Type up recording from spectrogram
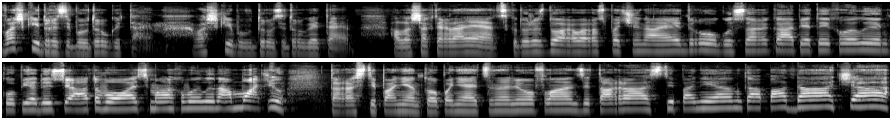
Важкий, друзі, був другий тайм. Важкий був, друзі, другий тайм. Але Шахтар Донецьк дуже здорово розпочинає другу 45 хвилинку, 58 хвилина матчу. Тарас Степаненко опиняється на лівому фланзі. Тарас Степаненко, подача.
